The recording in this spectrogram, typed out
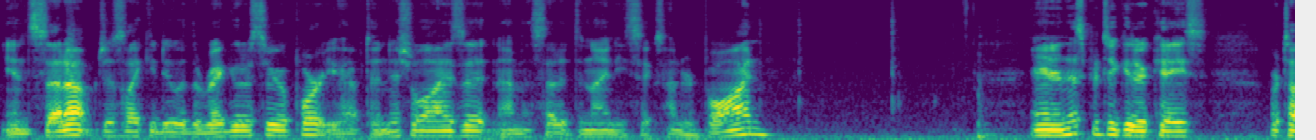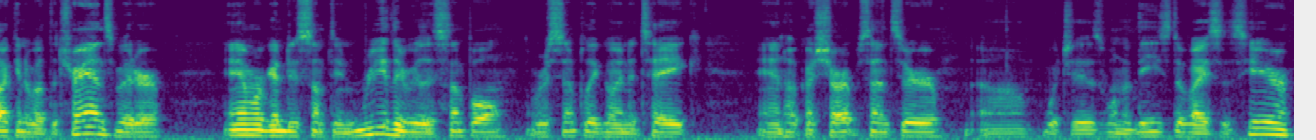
In setup, just like you do with the regular serial port, you have to initialize it. I'm going to set it to 9600 baud. And in this particular case, we're talking about the transmitter and we're going to do something really really simple. We're simply going to take and hook a sharp sensor uh, which is one of these devices here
